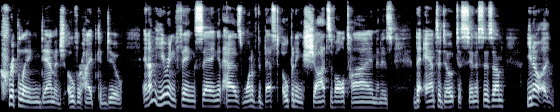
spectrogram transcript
crippling damage overhype can do. And I'm hearing things saying it has one of the best opening shots of all time and is the antidote to cynicism. You know, uh,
